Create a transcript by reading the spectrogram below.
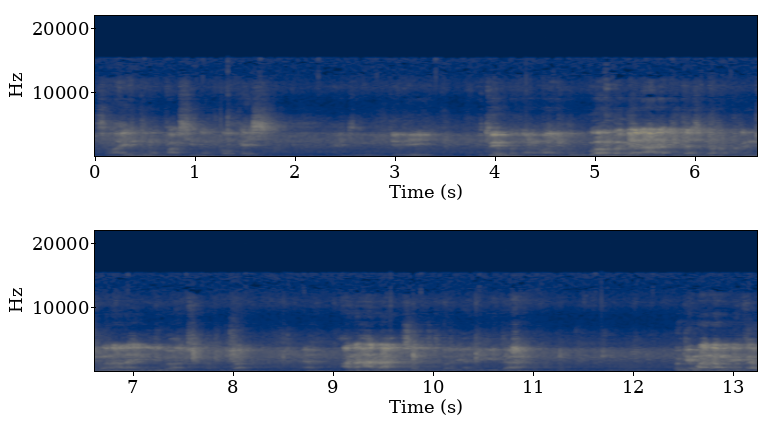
selain dengan vaksin dan prokes. Nah, itu. Jadi itu yang pertama. Yang kedua, bagi anak-anak kita sebenarnya perlindungan anak ini juga harus dilakukan. Ya. Anak-anak misalnya coba adik kita, bagaimana mereka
